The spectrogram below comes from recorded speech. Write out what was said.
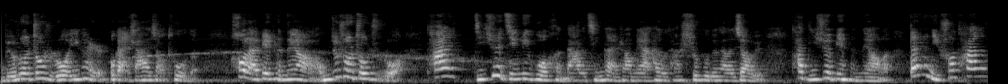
比如说周芷若一开始不敢杀害小兔子，后来变成那样了。我们就说周芷若，她的确经历过很大的情感上面，还有她师傅对她的教育，她的确变成那样了。但是你说她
